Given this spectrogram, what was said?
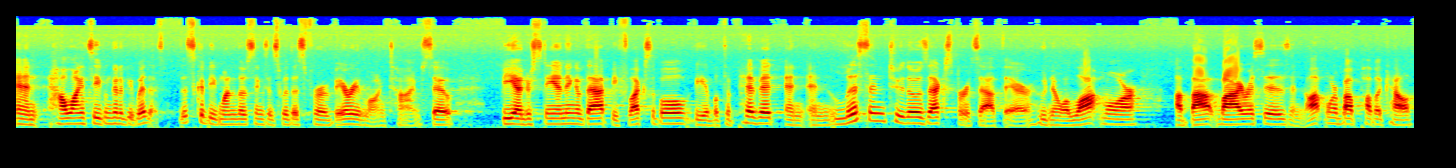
and how long it's even going to be with us. This could be one of those things that's with us for a very long time. So be understanding of that, be flexible, be able to pivot, and, and listen to those experts out there who know a lot more about viruses and a lot more about public health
